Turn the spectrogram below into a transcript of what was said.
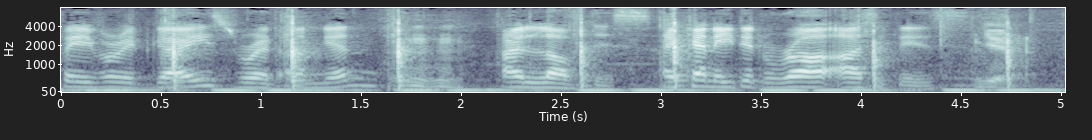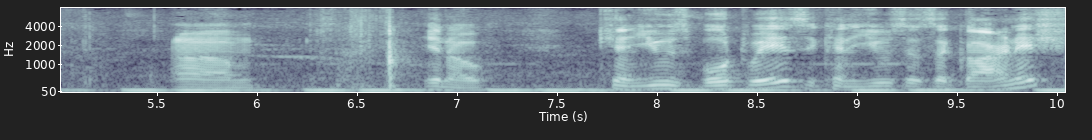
favorite, guys, red onion. Mhm. I love this. I can eat it raw as it is. Yeah. Um, you know, can use both ways. It can use as a garnish,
